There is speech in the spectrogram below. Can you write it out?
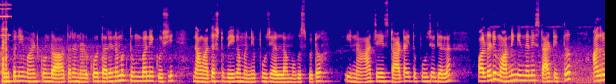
ಕಲ್ಪನೆ ಮಾಡಿಕೊಂಡು ಆ ಥರ ನಡ್ಕೋತಾರೆ. ನಮಗೆ ತುಂಬಾ ಖುಷಿ. ನಾವು ಆದಷ್ಟು ಬೇಗ ಮನೆ ಪೂಜೆ ಎಲ್ಲ ಮುಗಿಸ್ಬಿಟ್ಟು ಇನ್ನು ಆಚೆ ಸ್ಟಾರ್ಟ್ ಆಯಿತು ಪೂಜೆದೆಲ್ಲ. ಆಲ್ರೆಡಿ ಮಾರ್ನಿಂಗಿಂದನೇ ಸ್ಟಾರ್ಟ್ ಇತ್ತು. ಆದರೂ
